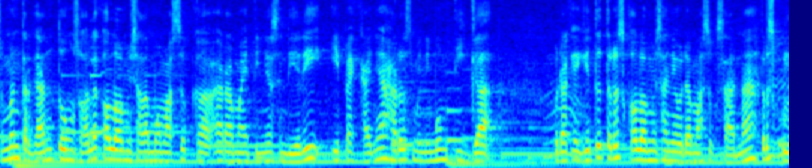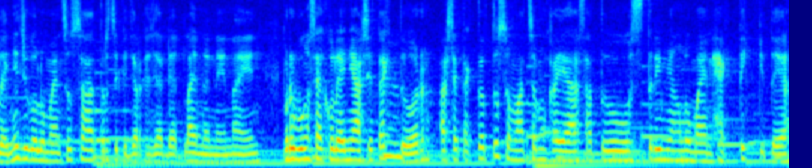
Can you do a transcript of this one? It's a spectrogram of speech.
Cuman tergantung soalnya kalau misalnya mau masuk ke RMIT-nya sendiri, IPK-nya harus minimum 3. Udah kayak gitu terus kalau misalnya udah masuk sana, terus kuliahnya juga lumayan susah, terus dikejar-kejar deadline dan lain-lain. Berhubung saya kuliahnya arsitektur, arsitektur tuh semacam kayak satu stream yang lumayan hektik gitu ya.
